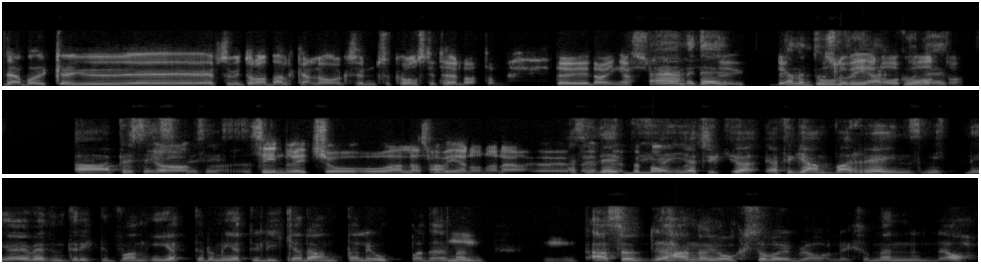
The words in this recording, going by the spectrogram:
Där brukar ju, eh, eftersom vi inte har några Balkanlag så är det inte så konstigt heller att de, det, det är inga Nej, men det, det, ja, men slovener och kroater. Ja, precis. Ja, precis. Sindric och, och alla slovenerna ja. där. Eh, alltså det, jag, jag, tycker, jag tycker han Bahrains mittnia, jag vet inte riktigt vad han heter. De heter ju likadant allihopa där. Men mm. Alltså, han har ju också varit bra liksom. Men ja,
